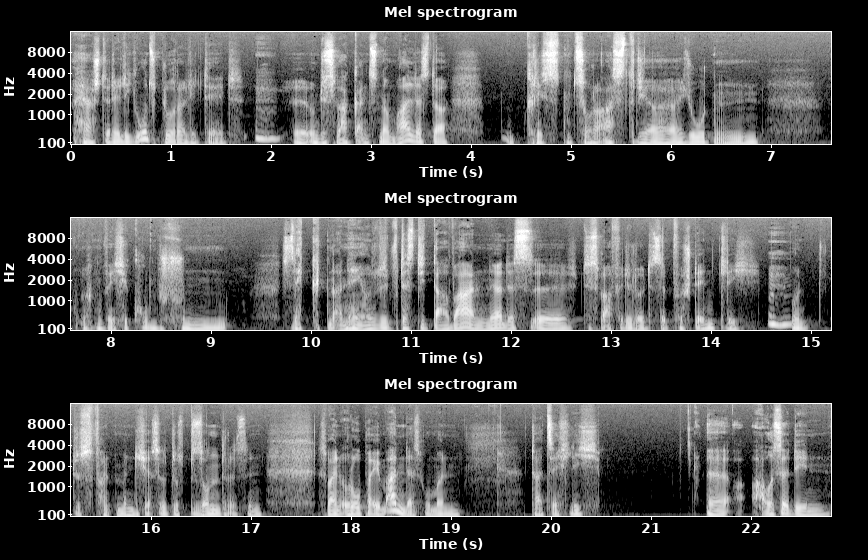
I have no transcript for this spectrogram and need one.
herrschte Religionspluralität. Mhm. Äh, und es war ganz normal, dass da Christen, Zoroastrier, Juden, irgendwelche komischen Sektenanhänger, dass die da waren. Ja, das, äh, das war für die Leute selbstverständlich. Mhm. Und das fand man nicht als etwas Besonderes. Das war in Europa eben anders, wo man tatsächlich äh, außer den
